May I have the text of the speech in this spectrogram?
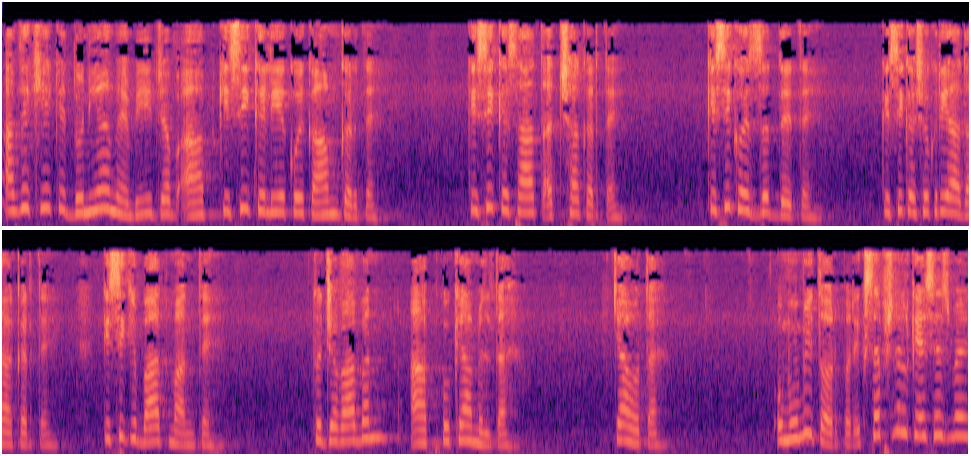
آپ دیکھیے کہ دنیا میں بھی جب آپ کسی کے لیے کوئی کام کرتے ہیں، کسی کے ساتھ اچھا کرتے ہیں، کسی کو عزت دیتے ہیں، کسی کا شکریہ ادا کرتے ہیں، کسی کی بات مانتے ہیں، تو جواباً آپ کو کیا ملتا ہے؟ کیا ہوتا ہے؟ عمومی طور پر ایکسپشنل کیسز میں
